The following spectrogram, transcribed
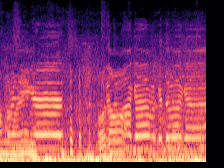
good morning. Kamusta mo? umaga, magandang umaga. Magandang umaga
